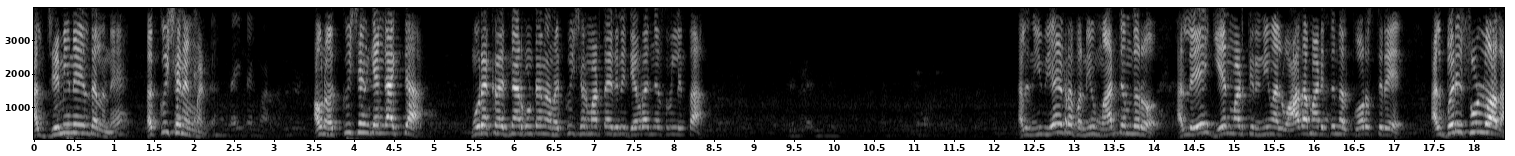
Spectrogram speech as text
ಅಲ್ಲಿ ಜಮೀನೇ ಇಲ್ದಲ್ಲನೆ ಅಕ್ವಿಷನ್ ಹೆಂಗ್ ಮಾಡ್ದ? ಅವನು ಅಕ್ವಿಷನ್ಗೆ ಹೆಂಗ್ ಆಗ್ತಾ ಮೂರ್ ಎಕರೆ ಹದಿನಾರು ಗುಂಟೆ ನಾನು ಅಕ್ವಿಷನ್ ಮಾಡ್ತಾ ಇದ್ದೀನಿ ದೇವರಾಜ್ ಹೆಸರಲ್ಲಿಂತ ಅಲ್ಲ ನೀವು ಹೇಳ್ರಪ್ಪ, ನೀವು ಮಾಧ್ಯಮದವರು. ಅಲ್ಲಿ ಏನ್ ಮಾಡ್ತೀರಿ? ನೀವು ಅಲ್ಲಿ ವಾದ ಮಾಡಿದ್ದನ್ನ ಅಲ್ಲಿ ತೋರಿಸ್ತೀರಿ. ಅಲ್ಲಿ ಬರೀ ಸುಳ್ಳು ಅದ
